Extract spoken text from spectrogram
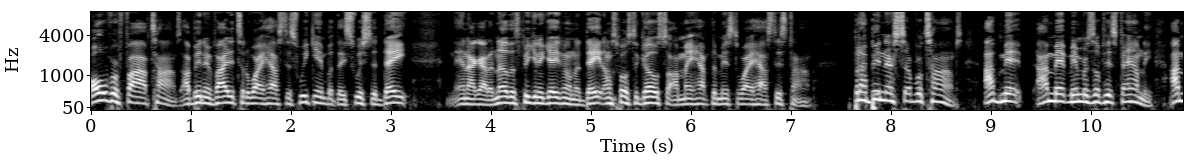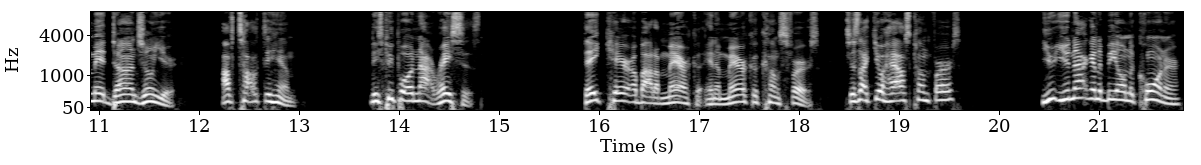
over five times. I've been invited to the White House this weekend, but they switched the date. And I got another speaking engagement on the date I'm supposed to go, so I may have to miss the White House this time. But I've been there several times. I've met I met members of his family. I met Don Jr. I've talked to him. These people are not racist. They care about America, and America comes first. Just like your house comes first. You, you're not going to be on the corner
